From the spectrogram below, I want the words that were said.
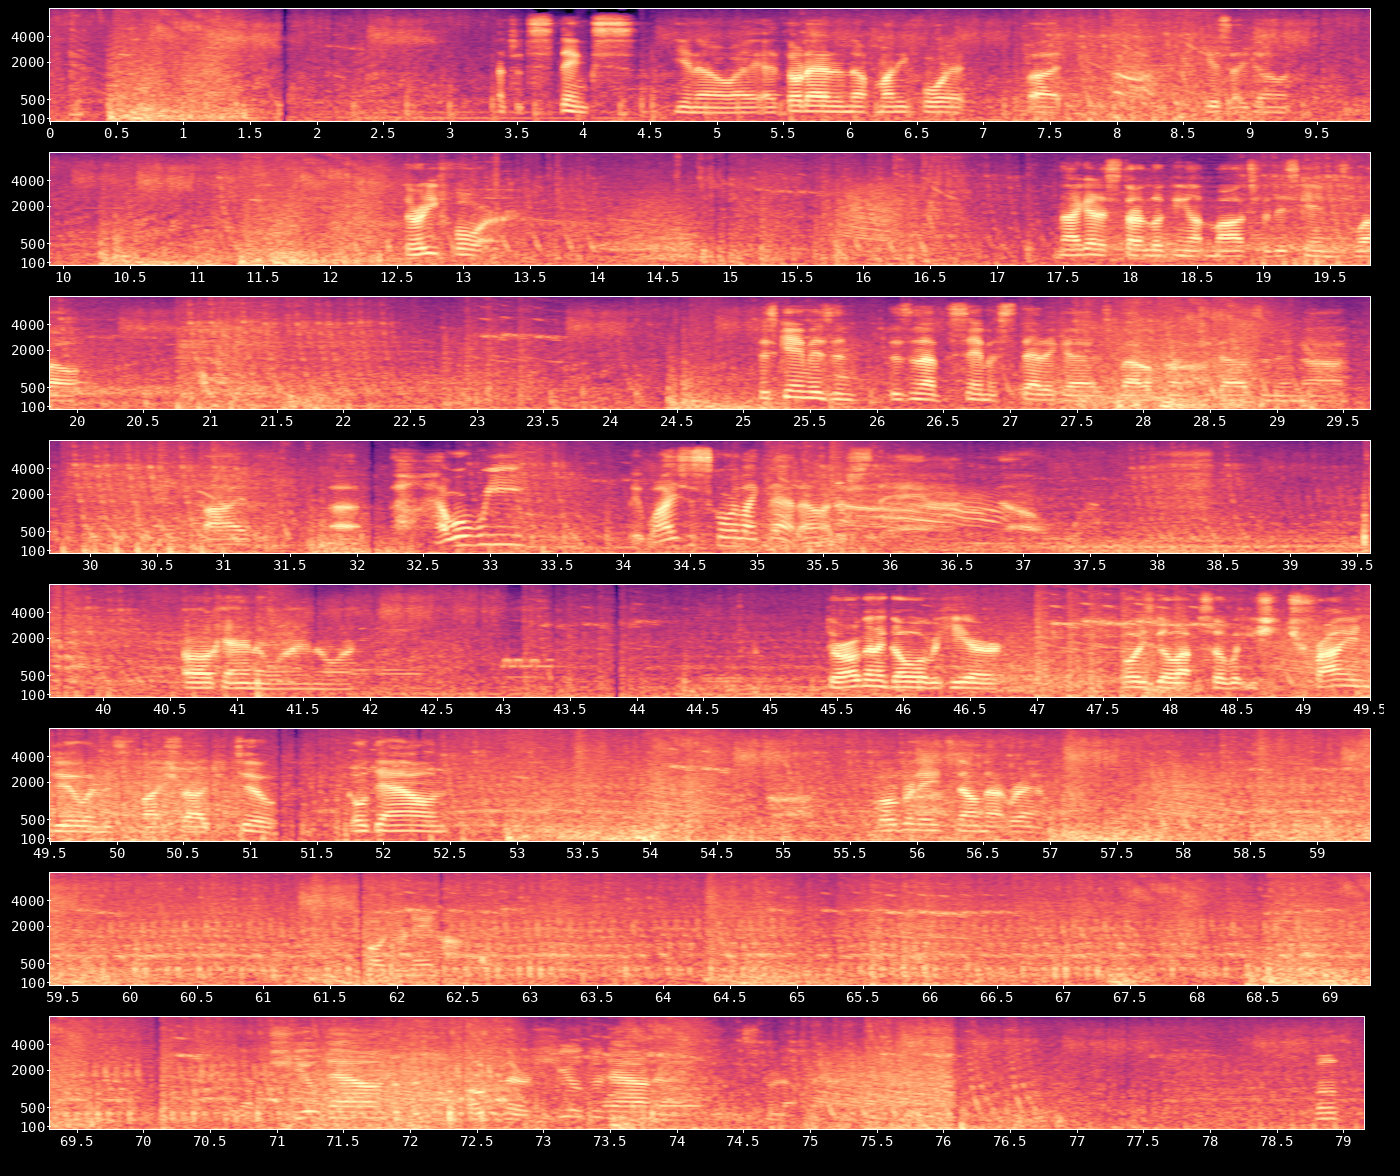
That's what stinks, you know. I, I thought I had enough money for it, but I guess I don't. 34. Now I gotta start looking up mods for this game as well. This game isn't doesn't have the same aesthetic as Battlefront 2005. Uh, how are we? Wait, why is the score like that? I don't understand. No. Oh, okay, I know why. I know They're all gonna go over here always go up. So what you should try and do, and this is my strategy too, go down, throw grenades down that ramp. Go grenade hop. They got the shield down, both their shields are down, and really screwed up there.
